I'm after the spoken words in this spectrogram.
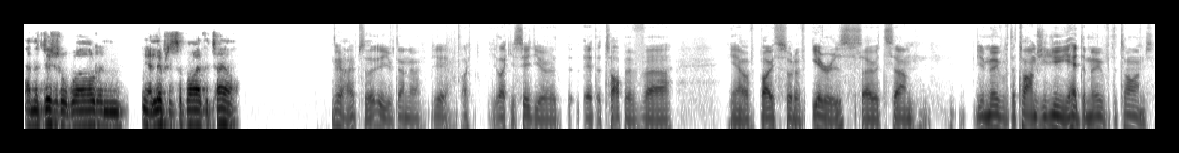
and the digital world, and you know, live to survive the tale. Yeah, absolutely. You've done a yeah, like like you said, you're at the top of uh, you know of both sort of eras. So it's um, you move with the times. You knew you had to move with the times.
